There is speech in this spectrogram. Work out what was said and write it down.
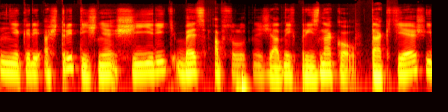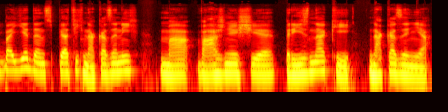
niekedy až 3 týždne šíriť bez absolútne žiadnych príznakov. Taktiež iba jeden z piatich nakazených má vážnejšie príznaky nakazenia.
